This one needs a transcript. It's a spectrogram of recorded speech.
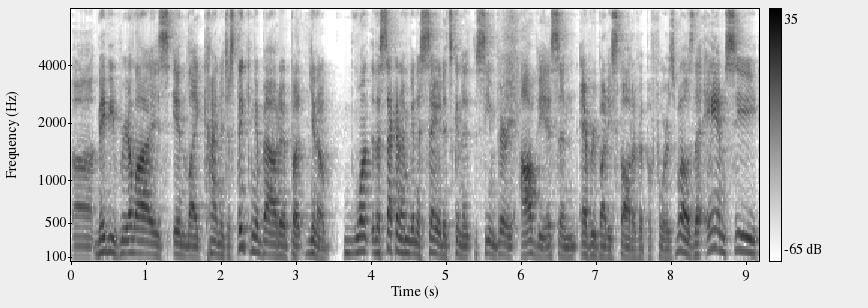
uh, maybe realize in like kind of just thinking about it but you know one the second i'm going to say it it's going to seem very obvious and everybody's thought of it before as well is that amc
